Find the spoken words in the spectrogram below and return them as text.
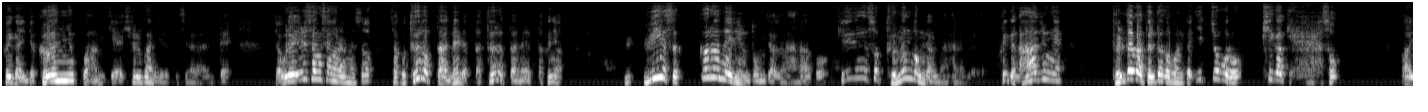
그러니까 이제 근육과 함께 혈관이 이렇게 지나가는데, 자, 우리가 일상생활 하면서 자꾸 들었다 내렸다, 들었다 내렸다, 그냥 위에서 끌어내리는 동작은 안 하고 계속 드는 동작만 하는 거예요. 그러니까 나중에 들다가 들다가 보니까 이쪽으로 피가 계속, 아,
